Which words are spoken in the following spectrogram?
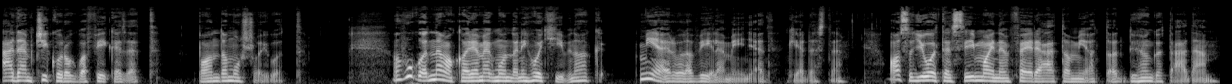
Ádám csikorogva fékezett. Panda mosolygott. A hugod nem akarja megmondani, hogy hívnak. Mi erről a véleményed? kérdezte. Az, hogy jól teszi, majdnem fejreálltam miatta, dühöngött Ádám.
